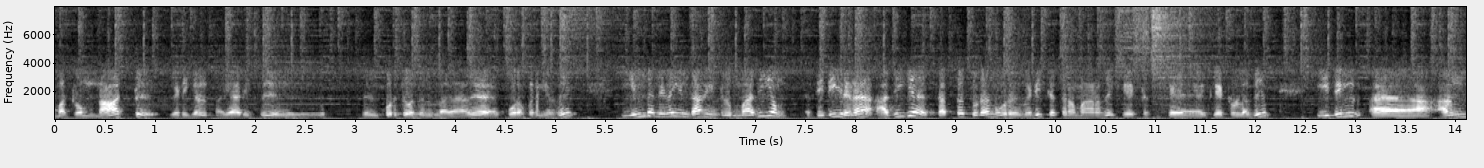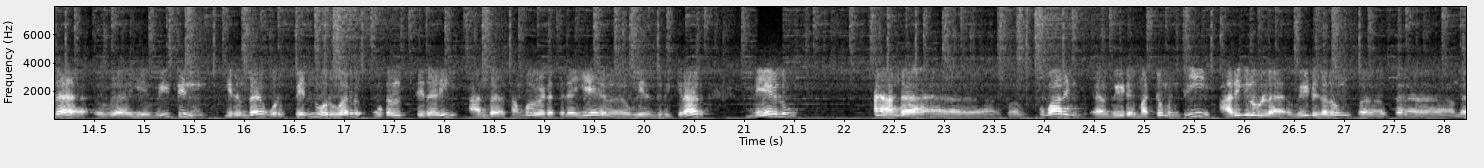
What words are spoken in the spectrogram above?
மற்றும் நாட்டு வெடிகள் தயாரித்து கொடுத்து வந்துள்ளதாக கூறப்படுகிறது. இந்த நிலையில் தான் இன்று மதியம் திடீரென அதிக சத்தத்துடன் ஒரு வெடிச்சத்திரமானது கேட்டு கே- கேட்டுள்ளது. இதில் அந்த வீட்டில் இருந்த ஒரு பெண் ஒருவர் உடல் சிதறி அந்த சம்பவ இடத்திலேயே உயிர்ந்திருக்கிறார் மேலும் அந்த அஹ், குமாரின் வீடு மட்டுமின்றி அருகில் உள்ள வீடுகளும் அந்த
